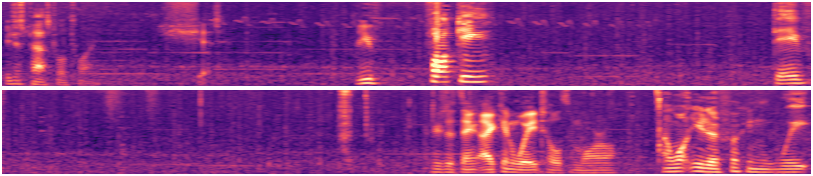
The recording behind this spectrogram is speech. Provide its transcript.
You're just past twelve twenty. Shit. Are you fucking Dave? Here's the thing. I can wait till tomorrow. I want you to fucking wait.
